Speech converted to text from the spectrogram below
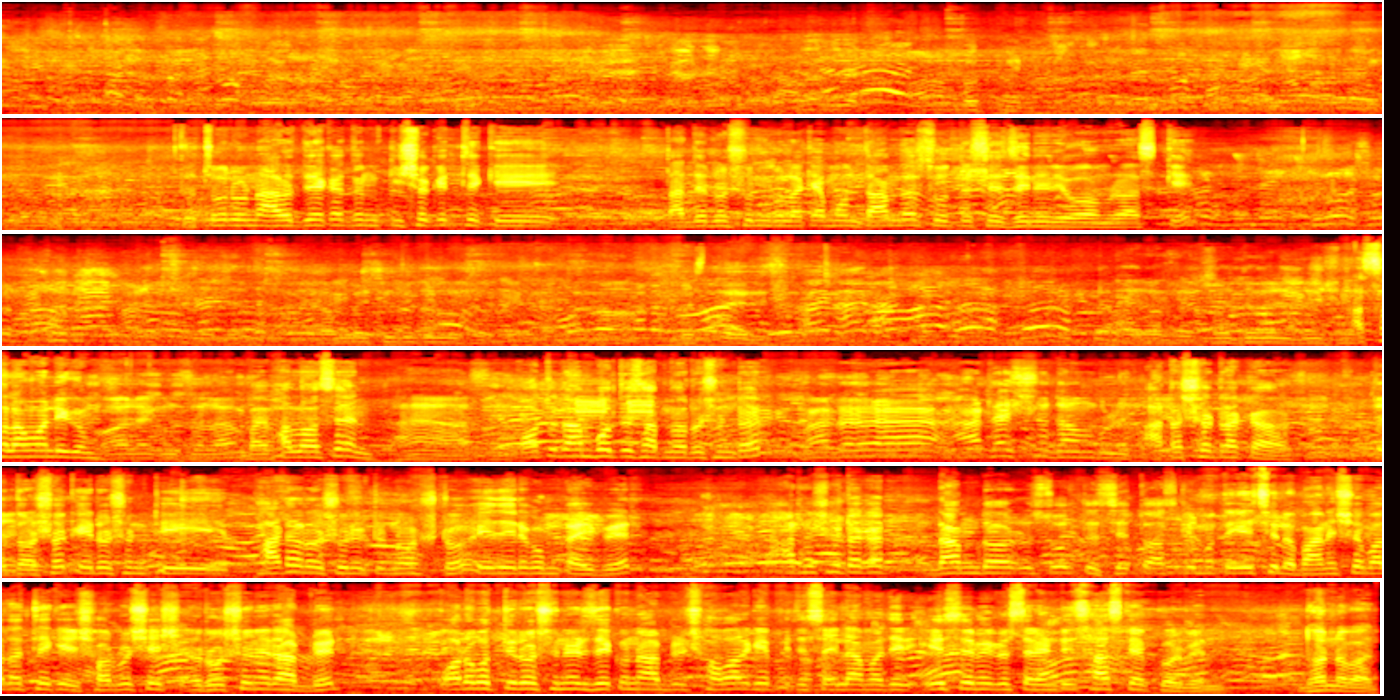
তো চলুন আরও দু একজন কৃষকের থেকে তাদের রসুনগুলো কেমন দাম দর চলতেছে জেনে নেব আমরা আজকে। আসসালামু আলাইকুম। ভাই ভালো আছেন? হ্যাঁ কত দাম বলতেছে আপনার রসুনটার? আঠাশশো দাম বলে আঠাশশো টাকা। তো দর্শক এই রসুনটি ফাটা রসুন একটু নষ্ট এই যে এরকম টাইপের আঠাশশো টাকার দাম দর চলতেছে। তো আজকের মতো এই ছিল বানেশ্বর বাজার থেকে সর্বশেষ রসুনের আপডেট। পরবর্তী রসুনের যে কোনো আপডেট সবার আগে পেতে চাইলে আমাদের এস এম চ্যানেলটি সাবস্ক্রাইব করবেন। ধন্যবাদ।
